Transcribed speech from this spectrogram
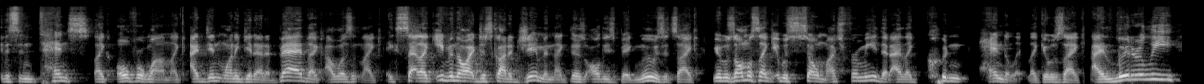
this intense, like overwhelm. Like I didn't want to get out of bed. Like I wasn't like excited. Like even though I just got a gym and like there's all these big moves, it's like it was almost like it was so much for me that I like couldn't handle it. Like it was like I literally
